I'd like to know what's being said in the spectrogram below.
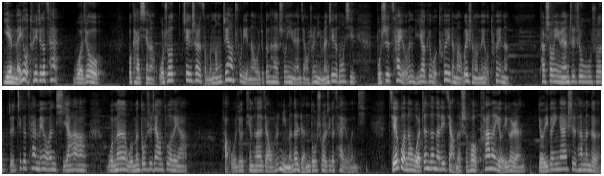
也没有退这个菜，我就不开心了。我说这个事儿怎么能这样处理呢？我就跟他的收银员讲，我说你们这个东西不是菜有问题要给我退的吗？为什么没有退呢？他收银员支支吾吾说：“这这个菜没有问题呀，我们我们都是这样做的呀。”好，我就听他在讲，我说你们的人都说这个菜有问题。结果呢，我正在那里讲的时候，他们有一个人，有一个应该是他们的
